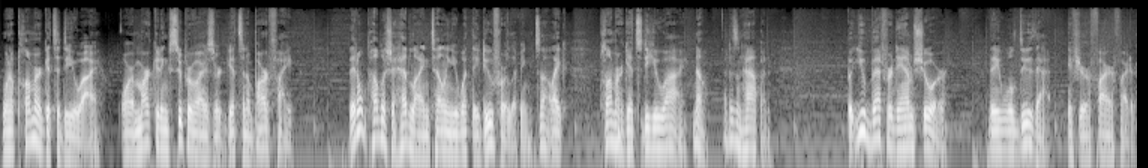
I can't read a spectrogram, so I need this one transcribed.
When a plumber gets a DUI or a marketing supervisor gets in a bar fight, they don't publish a headline telling you what they do for a living. It's not like plumber gets DUI. No, that doesn't happen. But you bet for damn sure they will do that if you're a firefighter.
